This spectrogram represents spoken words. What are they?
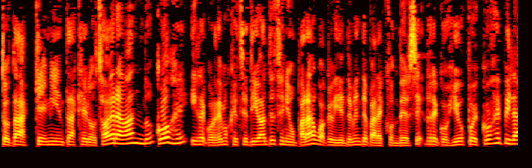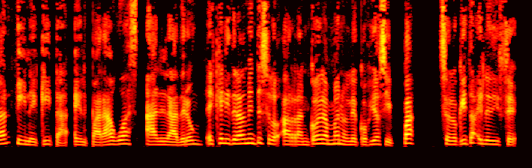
Total, que mientras que lo estaba grabando, coge y recordemos que este tío antes tenía un paraguas que evidentemente para esconderse recogió, pues coge Pilar y le quita el paraguas al ladrón. Es que literalmente se lo arrancó de las manos, le cogió así, pa, se lo quita y le dice,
